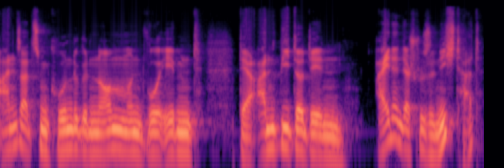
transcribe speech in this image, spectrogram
Ansatz im Grunde genommen und wo eben der Anbieter den einen der Schlüssel nicht hat,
